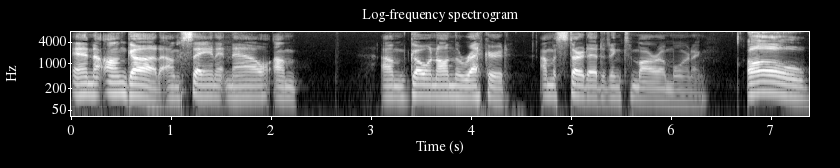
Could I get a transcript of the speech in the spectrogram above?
and on God, I'm saying it now. I'm I'm going on the record. I'm gonna start editing tomorrow morning. Oh,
